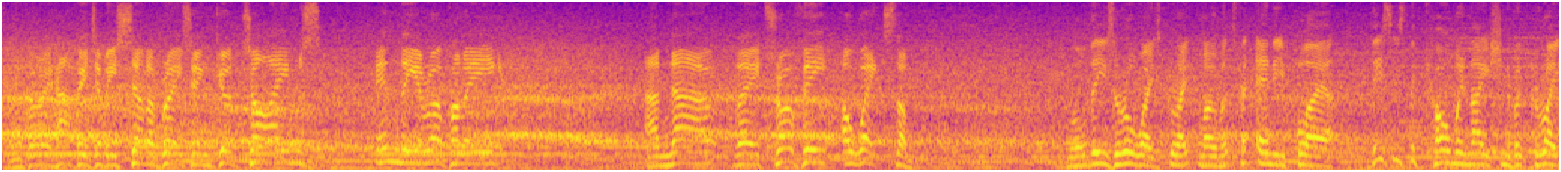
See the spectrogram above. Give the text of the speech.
They're very happy to be celebrating good times in the Europa League. And now the trophy awaits them. Well, these are always great moments for any player. This is the culmination of a great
